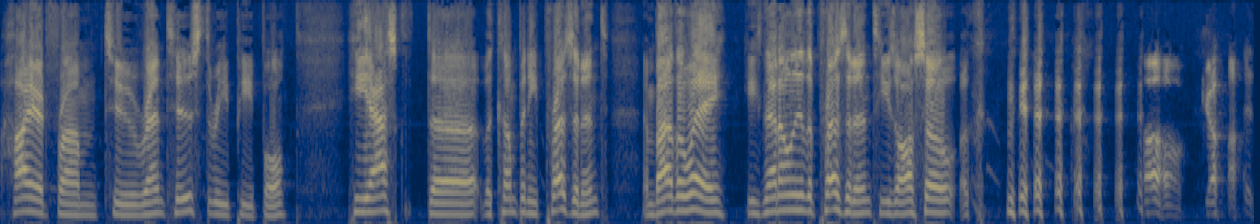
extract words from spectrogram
hired from to rent his three people, he asked the the company president, and by the way, he's not only the president, he's also a, Oh God.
